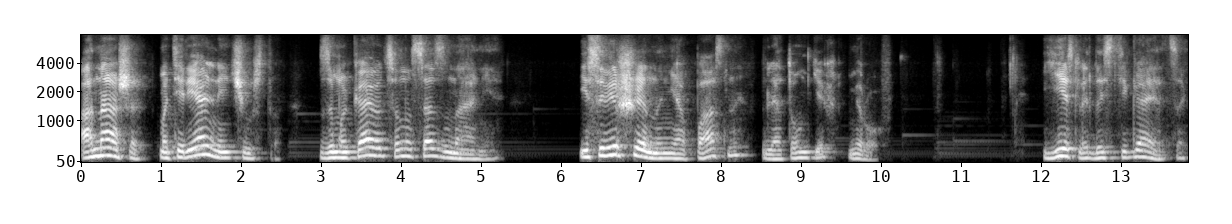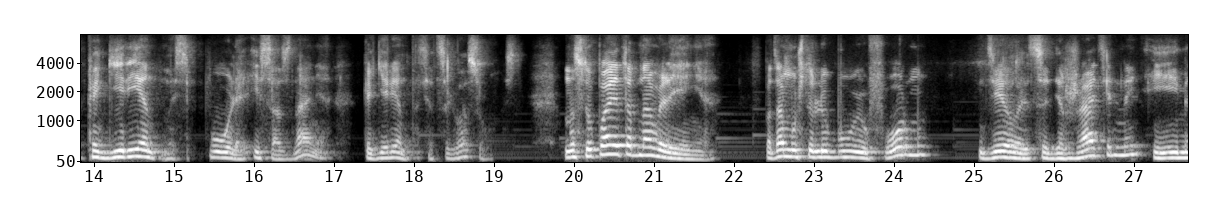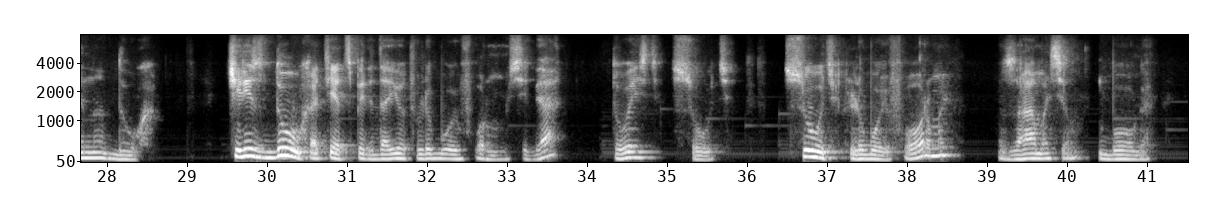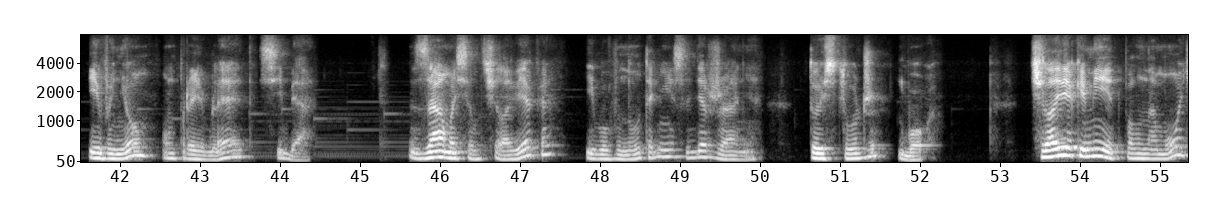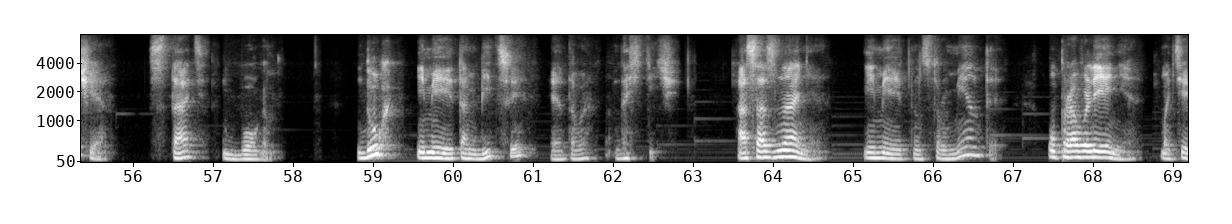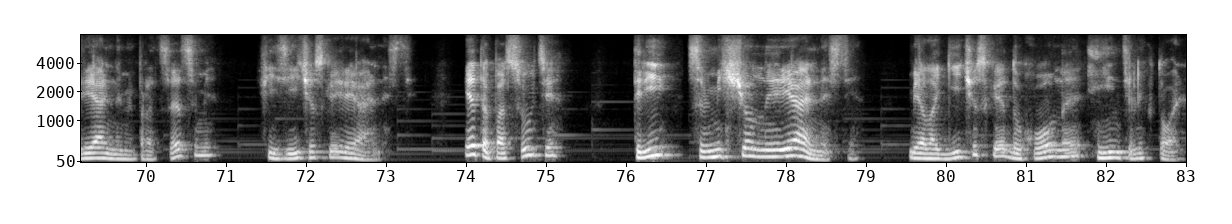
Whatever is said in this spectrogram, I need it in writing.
А наши материальные чувства замыкаются на сознании и совершенно не опасны для тонких миров. Если достигается когерентность поля и сознания, когерентность – это согласованность, наступает обновление, потому что любую форму делает содержательный именно дух. Через дух Отец передает в любую форму себя, то есть суть. Суть любой формы – замысел Бога, и в нем он проявляет себя. Замысел человека – его внутреннее содержание, то есть тот же Бог. Человек имеет полномочия стать Богом. Дух имеет амбиции этого достичь. А сознание имеет инструменты управления материальными процессами физической реальности. Это, по сути, три совмещенные реальности – биологическая, духовная и интеллектуальная.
